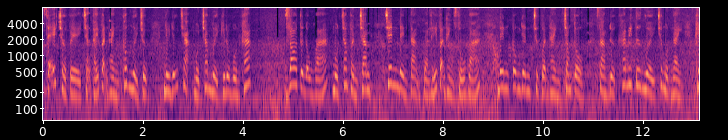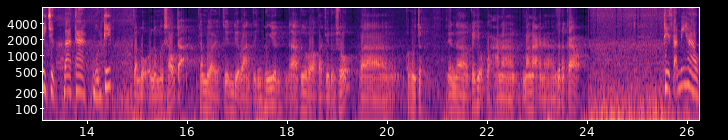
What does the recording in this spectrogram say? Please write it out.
sẽ trở về trạng thái vận hành không người trực như những trạm 110 kV khác. Do tự động hóa 100% trên nền tảng quản lý vận hành số hóa, nên công nhân trực vận hành trong tổ giảm được 24 người trên một ngày khi trực 3K 4 kíp. Toàn bộ là 16 trạm 110 trên địa bàn tỉnh Hưng Yên đã đưa vào cả chuyển đổi số và không người trực nên à, cái hiệu quả là mang lại là rất là cao. Thị xã Mỹ Hào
